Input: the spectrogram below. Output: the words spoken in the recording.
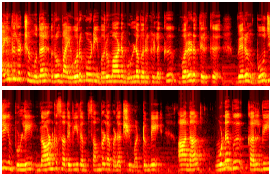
ஐந்து லட்சம் முதல் ரூபாய் ஒரு கோடி வருமானம் உள்ளவர்களுக்கு வருடத்திற்கு வெறும் பூஜ்ஜியம் புள்ளி நான்கு சதவீதம் சம்பள வளர்ச்சி மட்டுமே. ஆனால் உணவு கல்வி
